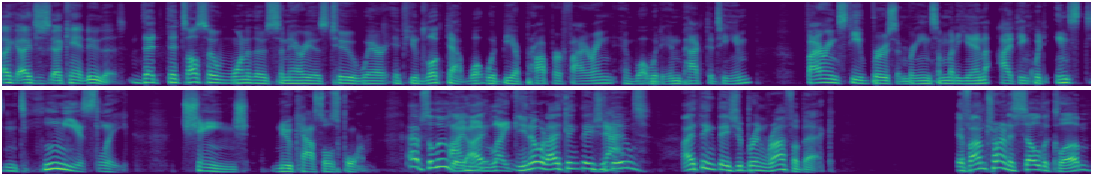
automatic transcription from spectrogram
I, I just I can't do this." That that's also one of those scenarios too, where if you looked at what would be a proper firing and what would impact a team, firing Steve Bruce and bringing somebody in, I think would instantaneously change Newcastle's form. Absolutely. I mean, like, you know what I think they should do? I think they should bring Rafa back. If I'm trying to sell the club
